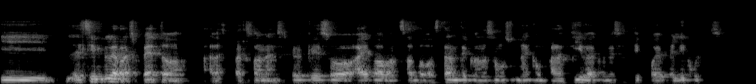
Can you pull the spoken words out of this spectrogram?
y el simple respeto a las personas. Creo que eso ha ido avanzando bastante cuando hacemos una comparativa con ese tipo de películas.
